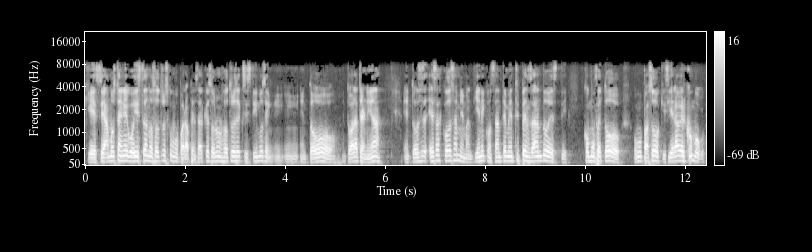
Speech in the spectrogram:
que seamos tan egoístas nosotros como para pensar que solo nosotros existimos en, en, todo, en toda la eternidad. Entonces, esas cosas me mantienen constantemente pensando este, cómo fue todo, cómo pasó. Quisiera ver como,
